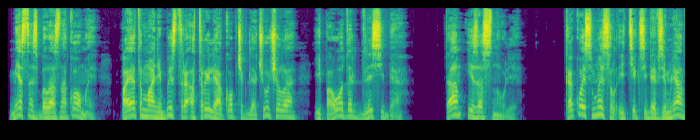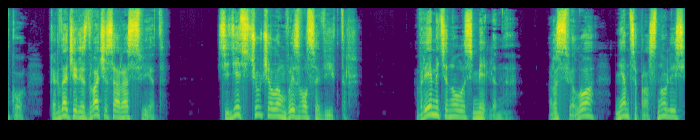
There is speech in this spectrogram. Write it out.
Местность была знакомой, поэтому они быстро отрыли окопчик для чучела и поодаль для себя. Там и заснули. Какой смысл идти к себе в землянку, когда через два часа рассвет? Сидеть с чучелом вызвался Виктор. Время тянулось медленно. Рассвело, немцы проснулись,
